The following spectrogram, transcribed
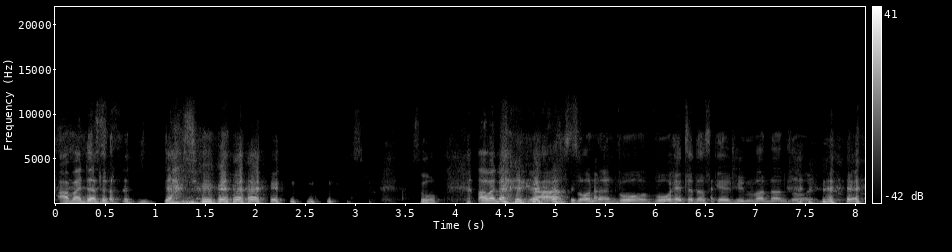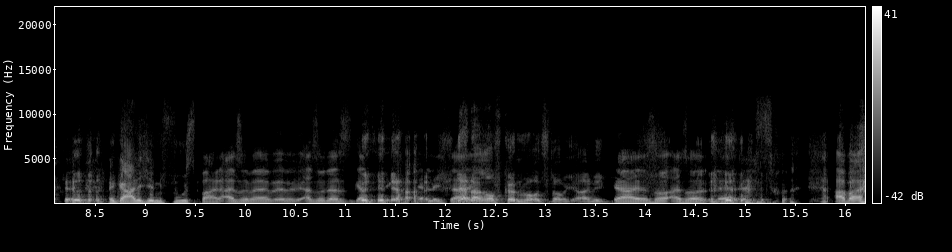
Aber das ist das. so. Aber da, Ja, sondern wo, wo hätte das Geld hinwandern sollen? gar nicht in Fußball. Also, äh, also das ist ganz ja. ehrlich. Da ja, darauf können wir uns, glaube ich, einigen. Ja, also, also ne, so, aber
